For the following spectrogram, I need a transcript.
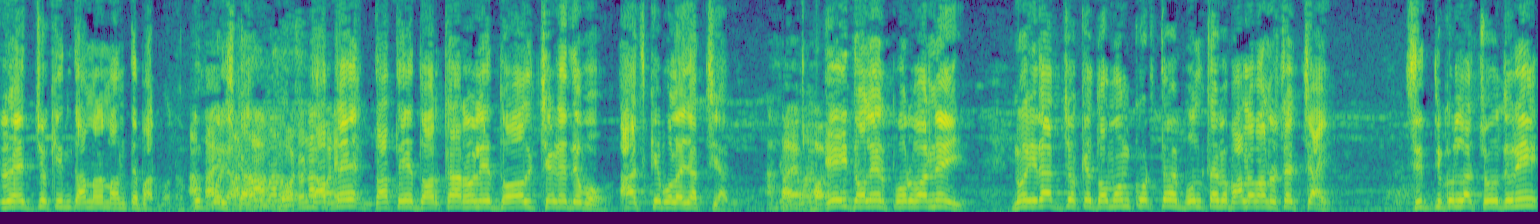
রাজ্য কিন্তু আমরা মানতে পারব না। খুব পরিষ্কার। তাতে তাতে দরকার হলে দল ছেড়ে দেব। আজকে বলে যাচ্ছি আমি। এই দলের পরোয়া নেই। নৈরাজ্যকে দমন করতে হবে বলতে হবে ভালো মানুষের চাই। সিদ্দিকুল্লাহ চৌধুরী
